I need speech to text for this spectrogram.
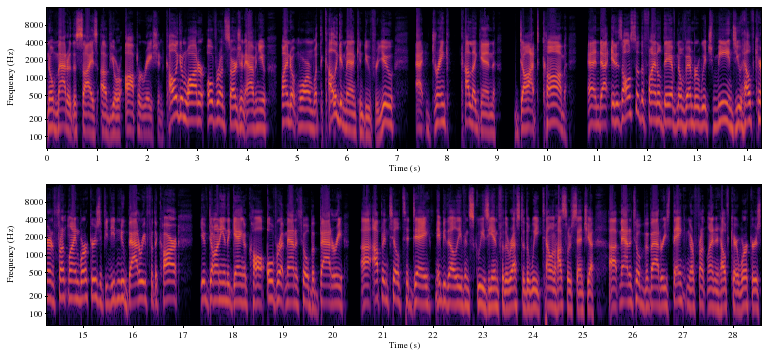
no matter the size of your operation. Culligan Water over on Sargent Avenue. Find out more on what the Culligan man can do for you at drinkculligan.com. And uh, it is also the final day of November, which means you healthcare and frontline workers, if you need a new battery for the car, give Donnie and the gang a call over at Manitoba Battery. Uh, up until today, maybe they'll even squeeze you in for the rest of the week. Tell them Hustler sent you. Uh, Manitoba Batteries thanking our frontline and healthcare workers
